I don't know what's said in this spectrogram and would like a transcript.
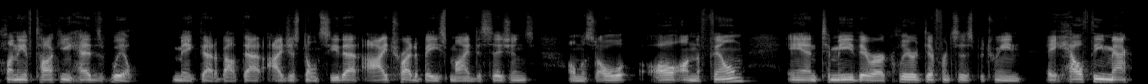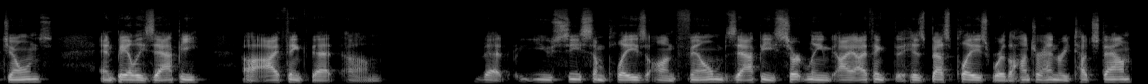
Plenty of talking heads will make that about that. I just don't see that. I try to base my decisions almost all all on the film, and to me, there are clear differences between a healthy Mac Jones and Bailey Zappe. Uh, I think that um, that you see some plays on film. Zappe certainly, I, I think his best plays were the Hunter Henry touchdown,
